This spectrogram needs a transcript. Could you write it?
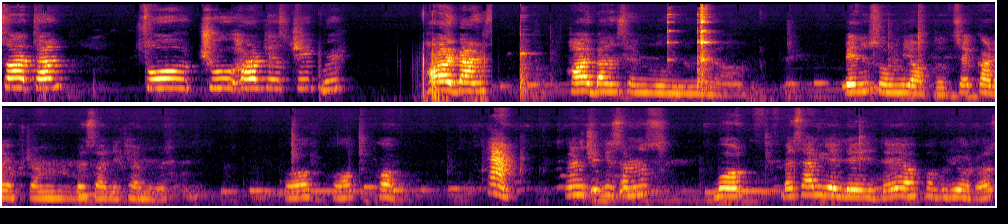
zaten çoğu herkes çekmiş. Hay ben hay ben senin oyununa ya. Beni son bir yaptı. Tekrar yapacağım vesaire kendime. Hop hop hop. He. Benim çekilsemiz bu. Beselyeleri de yapabiliyoruz.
